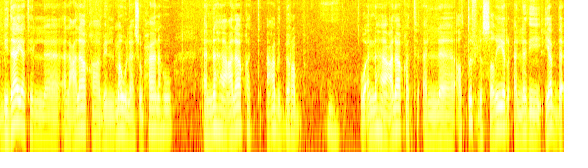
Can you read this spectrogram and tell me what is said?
بداية ال- العلاقة بالمولى سبحانه أنها علاقة عبد برب وأنها علاقة ال- الطفل الصغير الذي يبدأ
